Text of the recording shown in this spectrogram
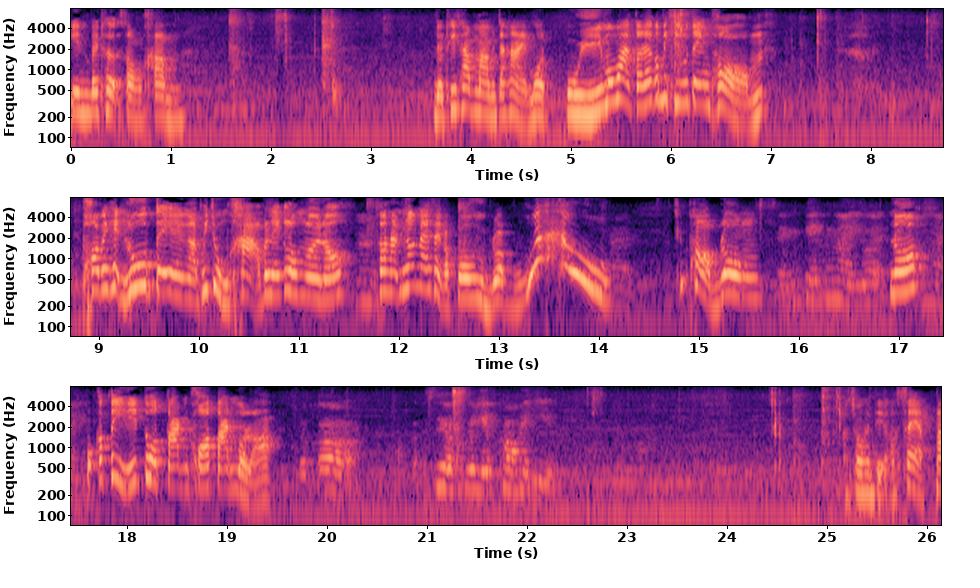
กินไปเถอะสองคำ เดี๋ยวที่ทำมามันจะหายหมดหุยเมื่อวานตอนแรกก็ไม่คิดว่าตัวเองผอม พอไปเห็นรูปตัวเองอะพี่จุ๋มขาไปเล็กลงเลยเนาะอืมตอนนั้นที่ข้างในใส่กระโปรงอยู่แบบว้าวใช่ฉันผอมลงใส่กางเกงข้างในด้วยเนอะข้างในปกตินี่ตัวตันคอตันหมดละแล้วก็เสื้อเขาก็เย็บเข้าให้อีกจอเดี๋ยวแสบป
